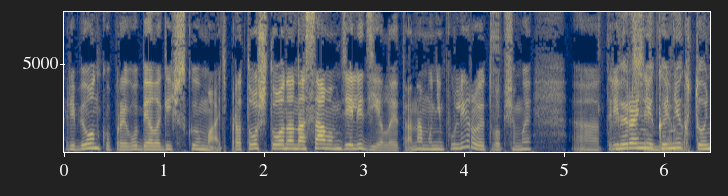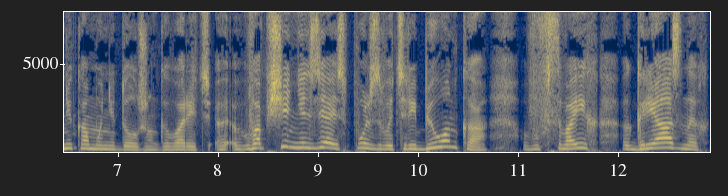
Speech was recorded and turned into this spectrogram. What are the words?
ребенку про его биологическую мать, про то, что она на самом деле делает. Она манипулирует, в общем, и э, Вероника, никто никому не должен говорить. Э, вообще нельзя использовать ребенка в своих грязных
